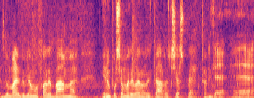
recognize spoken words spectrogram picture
domani dobbiamo fare BAM e non possiamo arrivare in ritardo, ci aspettano. Perché eh,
